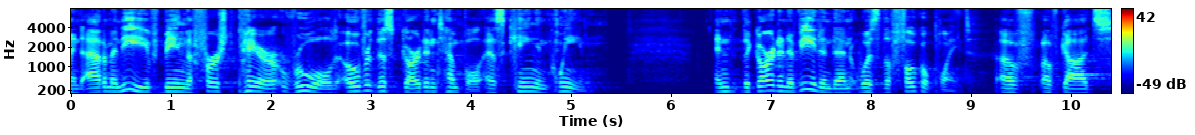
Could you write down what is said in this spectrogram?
And Adam and Eve, being the first pair, ruled over this garden temple as king and queen. And the Garden of Eden then was the focal point of, of God's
